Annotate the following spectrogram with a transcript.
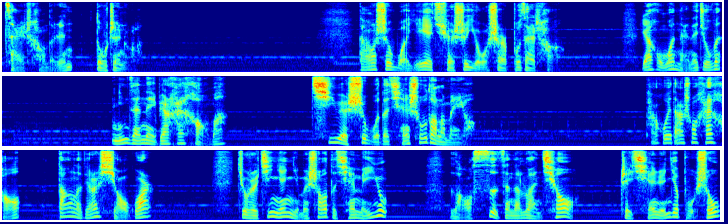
在场的人都镇住了。当时我爷爷确实有事不在场，然后我奶奶就问：“您在那边还好吗？七月十五的钱收到了没有？”他回答说：“还好，当了点小官，就是今年你们烧的钱没用，老四在那乱敲，这钱人家不收。”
